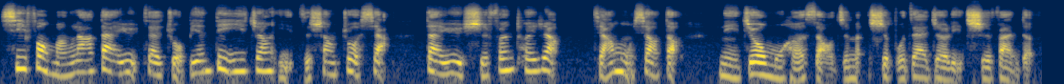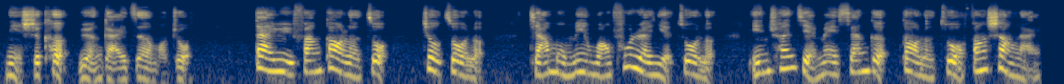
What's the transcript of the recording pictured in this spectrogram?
西凤忙拉黛玉在左边第一张椅子上坐下，黛玉十分推让。贾母笑道：“你舅母和嫂子们是不在这里吃饭的，你是客，原该这么做。”黛玉方告了座，就坐了。贾母命王夫人也坐了。迎春姐妹三个告了座，方上来。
